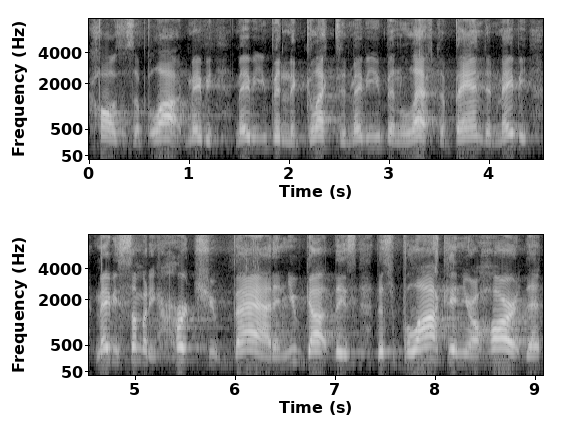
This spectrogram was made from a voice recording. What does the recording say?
causes a block. Maybe, maybe you've been neglected. Maybe you've been left, abandoned. Maybe, maybe somebody hurt you bad and you've got this, this block in your heart that,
